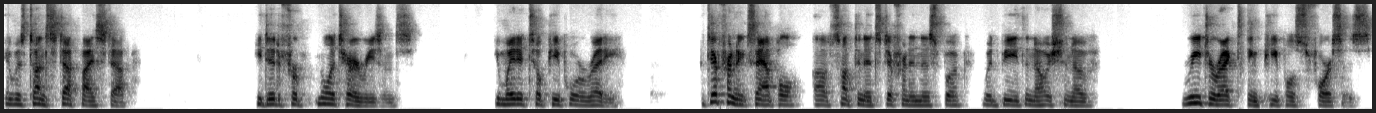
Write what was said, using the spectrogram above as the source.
It was done step by step. He did it for military reasons. He waited till people were ready. A different example of something that's different in this book would be the notion of redirecting people's forces.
